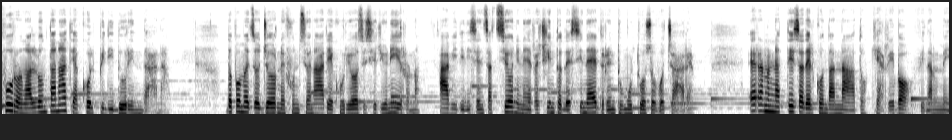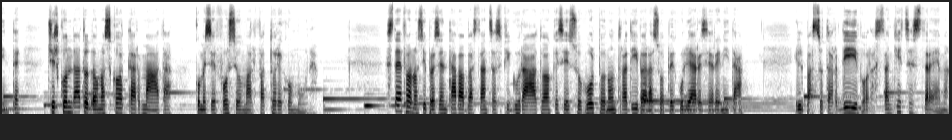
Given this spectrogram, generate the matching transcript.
furono allontanati a colpi di durindana. Dopo mezzogiorno i funzionari e i curiosi si riunirono, avidi di sensazioni, nel recinto del Sinedro in tumultuoso vociare. Erano in attesa del condannato, che arrivò finalmente, circondato da una scorta armata, come se fosse un malfattore comune. Stefano si presentava abbastanza sfigurato, anche se il suo volto non tradiva la sua peculiare serenità. Il passo tardivo, la stanchezza estrema,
